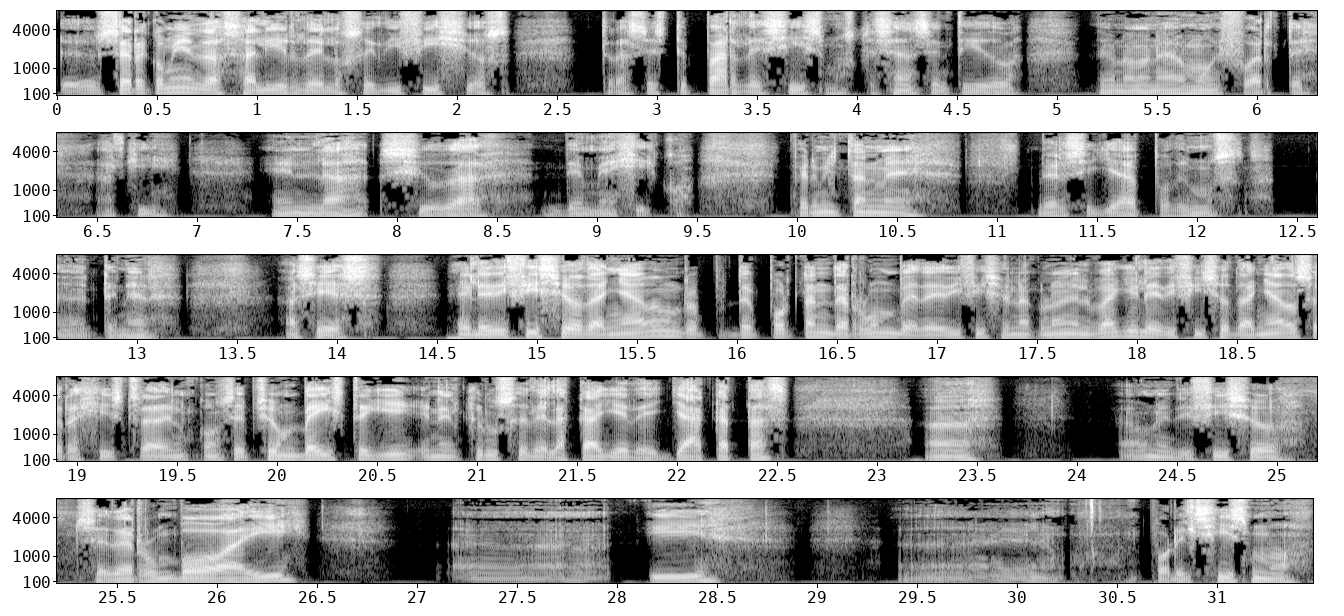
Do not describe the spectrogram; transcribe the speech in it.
eh, se recomienda salir de los edificios tras este par de sismos que se han sentido de una manera muy fuerte aquí en la Ciudad de México. Permítanme ver si ya podemos eh, tener. Así es. El edificio dañado, un reportan derrumbe de edificio en la colonia del Valle. El edificio dañado se registra en Concepción Beistegui, en el cruce de la calle de Yacatas. Ah, un edificio se derrumbó ahí ah, y ah, por el sismo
